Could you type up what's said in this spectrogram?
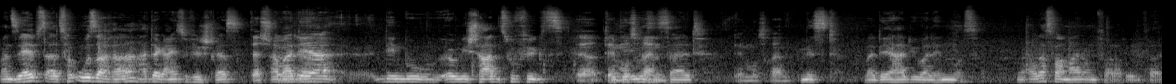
man selbst als Verursacher hat ja gar nicht so viel Stress. Das stimmt, Aber der, ja. dem du irgendwie Schaden zufügst, Ja, der muss rein. halt Der muss rein. Mist, weil der halt überall hin muss. Aber das war mein Unfall auf jeden Fall.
